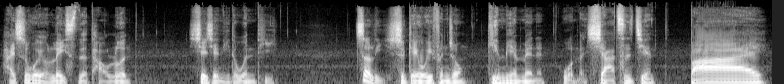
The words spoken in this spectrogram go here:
还是会有类似的讨论。谢谢你的问题，这里是给我一分钟，Give me a minute，我们下次见，拜。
